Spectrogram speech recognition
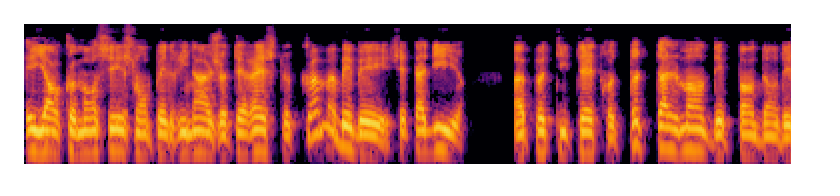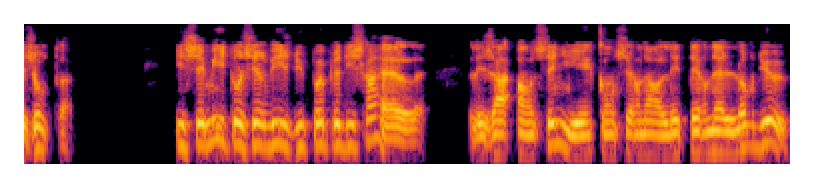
ayant commencé son pèlerinage terrestre comme un bébé, c'est-à-dire un petit être totalement dépendant des autres. Il s'est mis au service du peuple d'Israël, les a enseignés concernant l'Éternel leur Dieu,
